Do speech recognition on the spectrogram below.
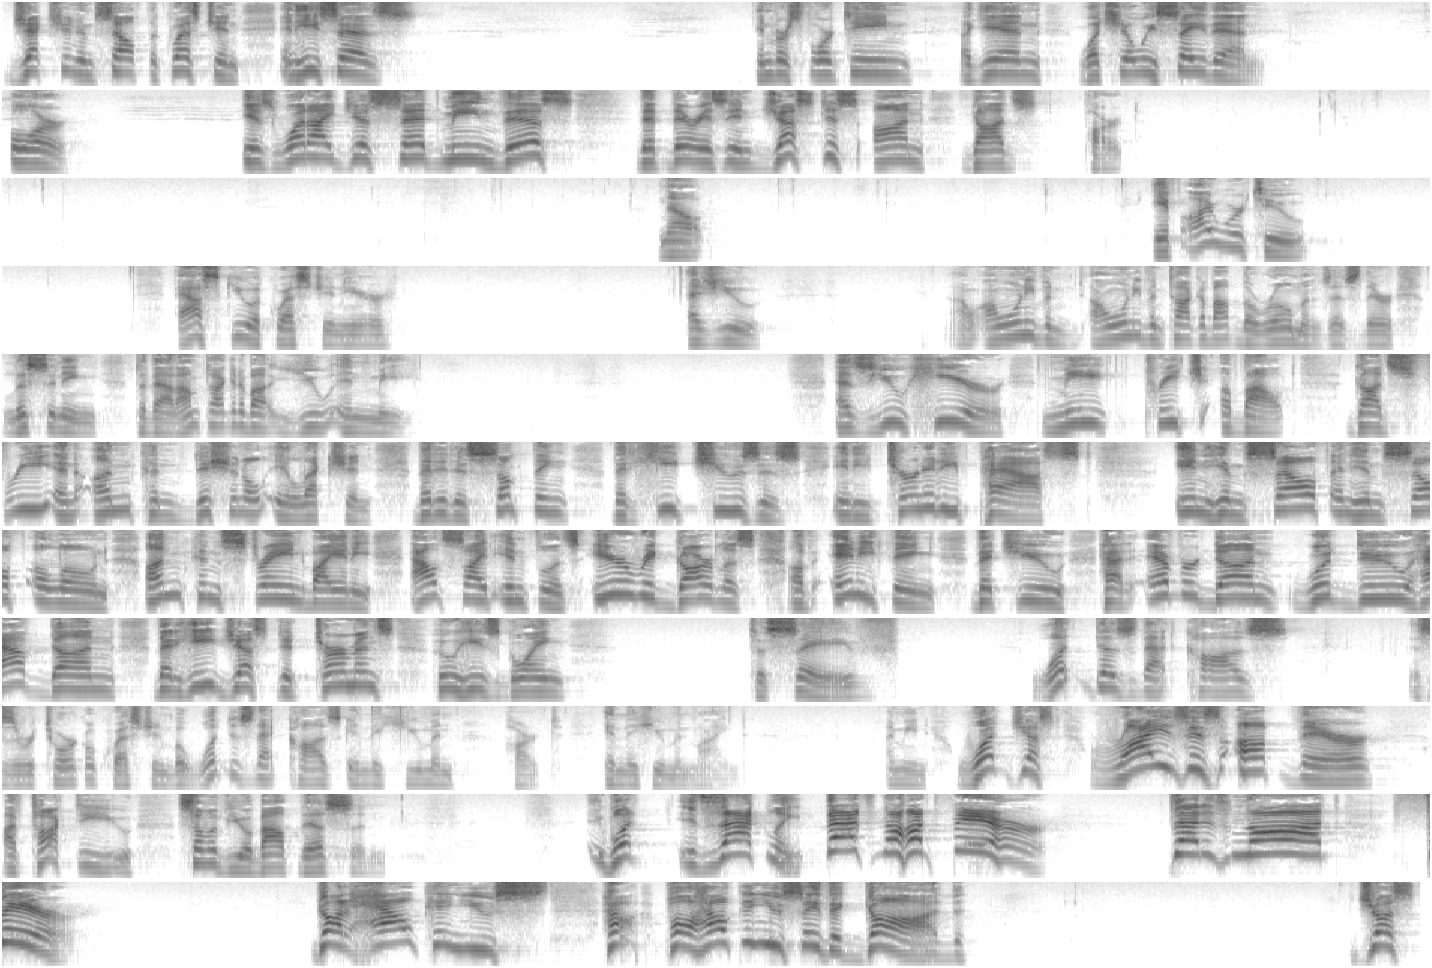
objection himself, the question, and he says in verse 14, again, what shall we say then? Or is what I just said mean this? That there is injustice on God's part. Now, if I were to ask you a question here, as you I, won't even I won't even talk about the Romans as they're listening to that. I'm talking about you and me. As you hear me preach about God's free and unconditional election, that it is something that He chooses in eternity past in himself and himself alone, unconstrained by any outside influence, irregardless of anything that you had ever done, would do, have done, that he just determines who he's going to save. What does that cause? This is a rhetorical question, but what does that cause in the human heart, in the human mind? I mean, what just rises up there? I've talked to you, some of you about this, and what exactly? That's not fair. That is not fair. God, how can you, how, Paul, how can you say that God just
